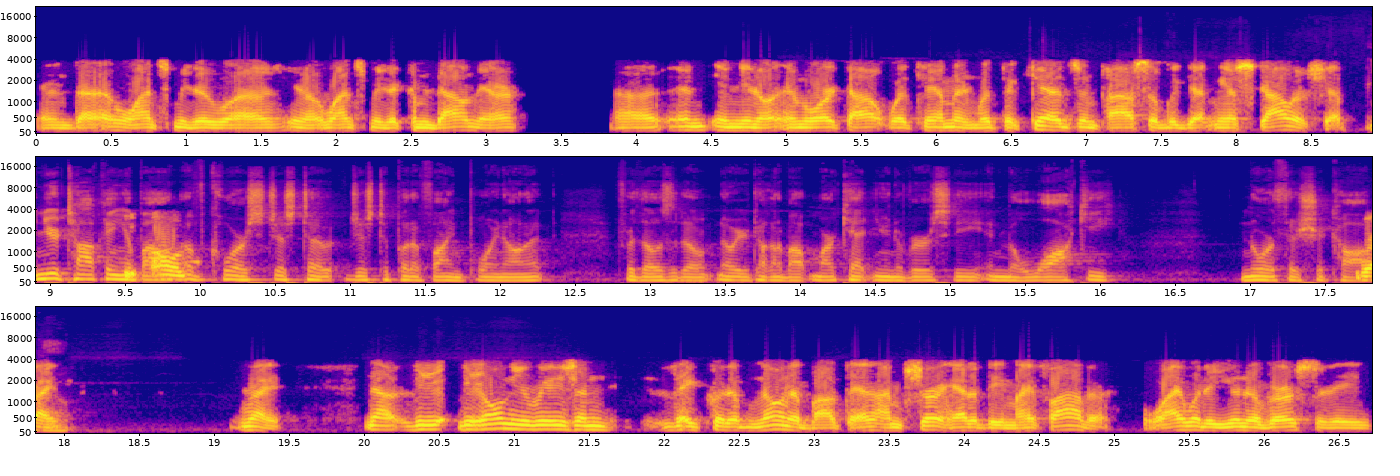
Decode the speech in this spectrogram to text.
and uh, wants me to, uh, you know, wants me to come down there uh, and, and, you know, and work out with him and with the kids, and possibly get me a scholarship. And you're talking about, of course, just to just to put a fine point on it, for those that don't know, you're talking about Marquette University in Milwaukee, north of Chicago. Right. Right. Now, the the only reason they could have known about that, I'm sure, had to be my father. Why would a university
